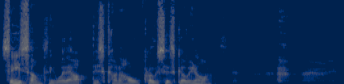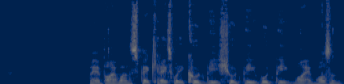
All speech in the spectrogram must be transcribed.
see something without this kind of whole process going on? Whereby one speculates what it could be, should be, would be, why it wasn't,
